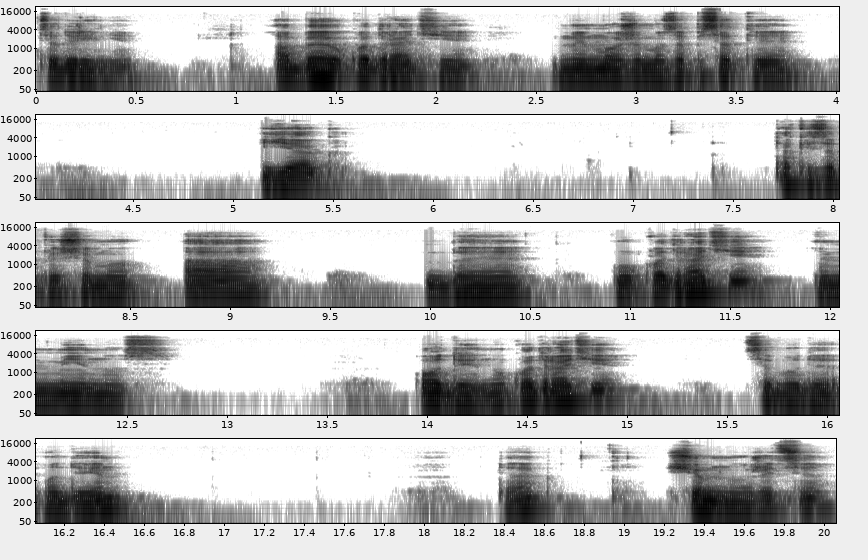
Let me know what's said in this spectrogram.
Це дорівнює. А b у квадраті ми можемо записати як. Так і запишемо а b у квадраті мінус 1 у квадраті. Це буде 1. Так. Що множиться?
